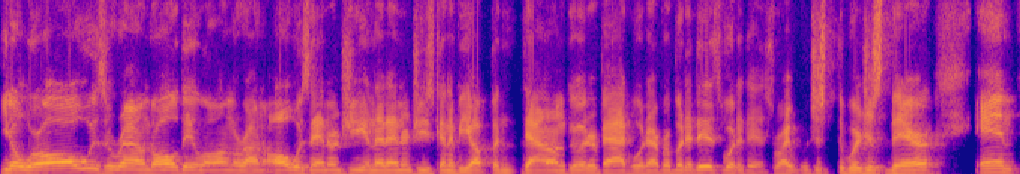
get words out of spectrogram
you know, we're always around all day long, around always energy, and that energy is going to be up and down, good or bad, whatever. But it is what it is, right? We're just we're just there, and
